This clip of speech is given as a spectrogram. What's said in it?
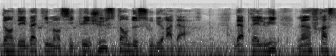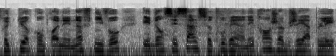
dans des bâtiments situés juste en dessous du radar. D'après lui, l'infrastructure comprenait neuf niveaux et dans ces salles se trouvait un étrange objet appelé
